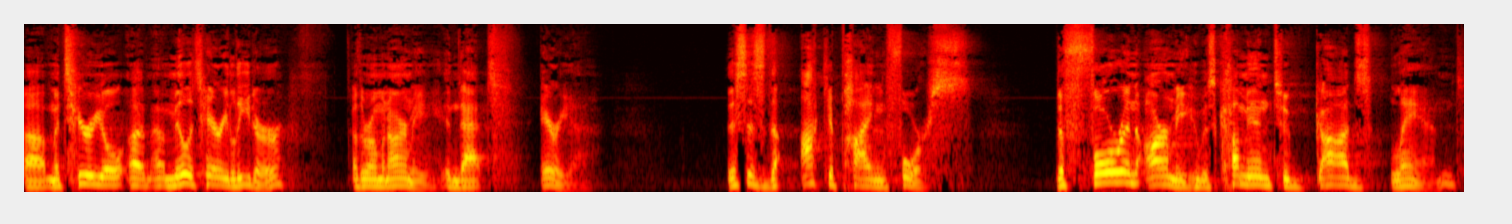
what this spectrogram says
uh, material, uh, military leader of the Roman army in that area. This is the occupying force, the foreign army who has come into God's land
